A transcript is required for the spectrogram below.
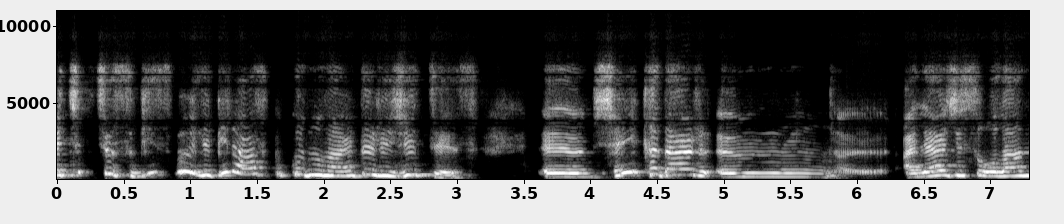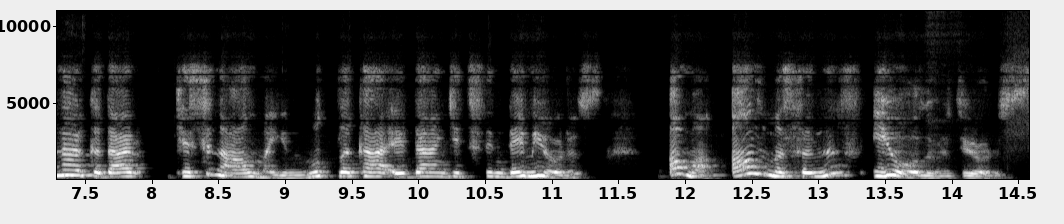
Açıkçası biz böyle biraz bu konularda rijidiz. E, şey kadar e, alerjisi olanlar kadar kesin almayın, mutlaka evden gitsin demiyoruz. Ama almasanız iyi olur diyoruz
